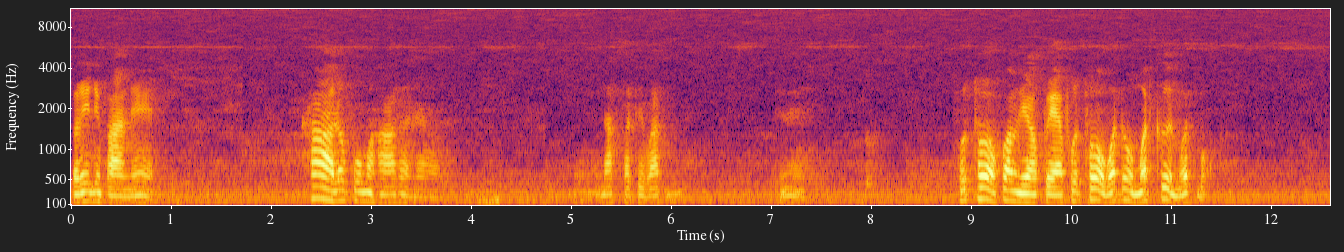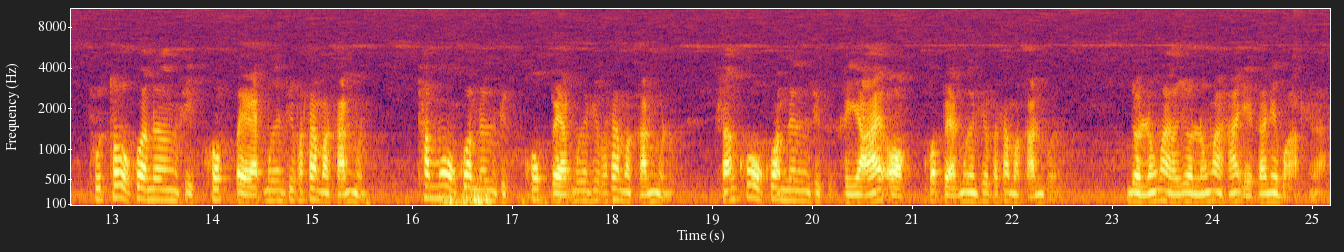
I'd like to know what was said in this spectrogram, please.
ปรินิพพานนี่ข้าหลวงปู่มหาท่านนะนักปฏิบัติพุทโธความเรียวแปรพุทโธวัดโนมัดขึ้นมัดบกพุทโธความหนึ่งสิครบแปดมื่นที่พระธรรมขันธ์หมดธรรมโมความหนึ่งสิครบแปดมื่นที่พระธรรมขันธ์หมดสังโฆความหนึ่งสิขยายออกครบแปดมื่นที่พระธรรมขันธ์หมดย่นลงมาย่นลงมาหาเอกนิบาตนะ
